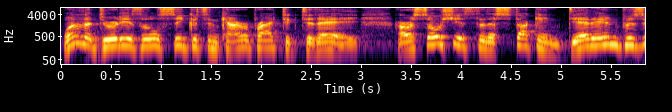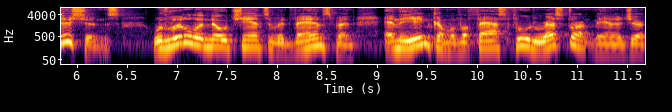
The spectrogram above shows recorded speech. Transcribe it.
One of the dirtiest little secrets in chiropractic today are associates that are stuck in dead end positions with little or no chance of advancement and the income of a fast food restaurant manager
